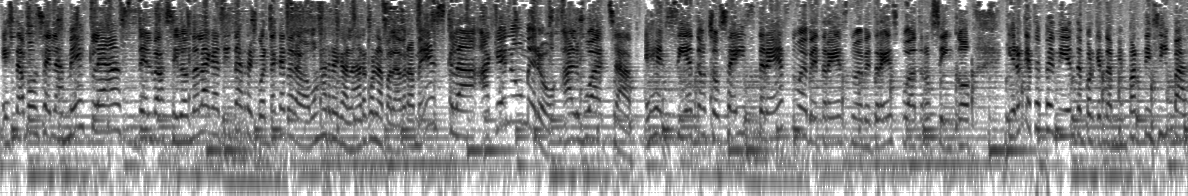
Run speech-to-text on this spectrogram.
Estamos en las mezclas del vacilón de la gatita. Recuerda que te la vamos a regalar con la palabra mezcla. ¿A qué número? Al WhatsApp. Es el 786-393-9345. Quiero que estés pendiente porque también participas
